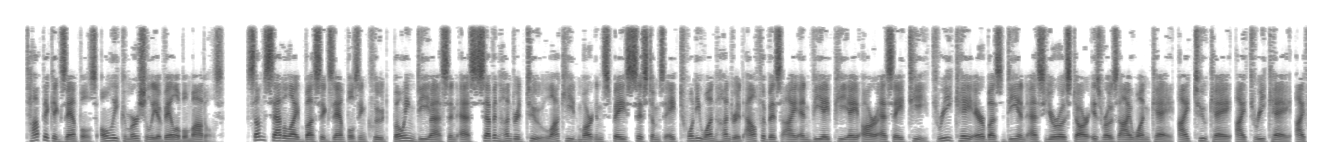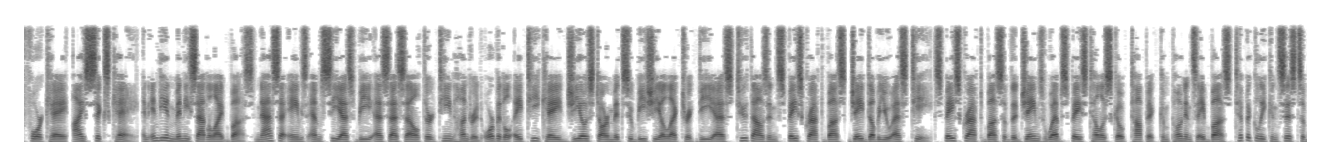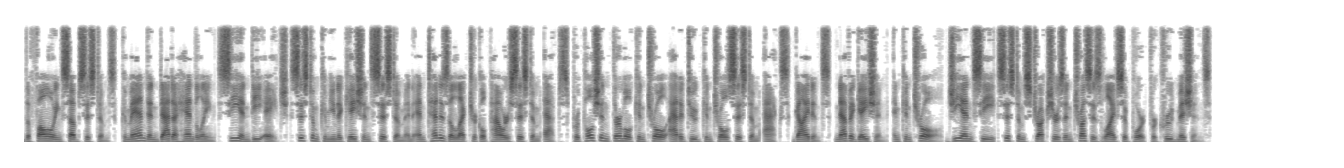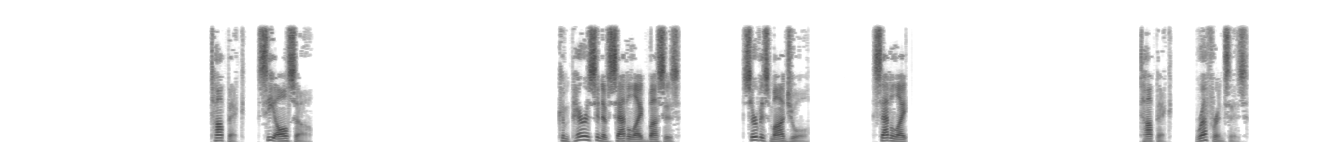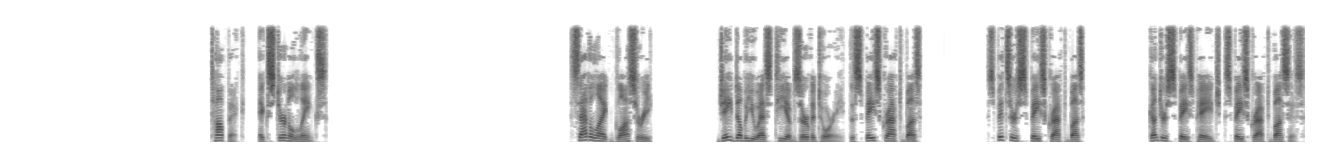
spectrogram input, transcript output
Topic examples only commercially available models some satellite bus examples include, Boeing DS and S-702 Lockheed Martin Space Systems A2100 Alphabus INVAPAR-SAT-3K Airbus D and S Eurostar ISRO's I-1K, I-2K, I-3K, I-4K, I-6K, an Indian mini-satellite bus NASA Ames MCSB SSL 1300 Orbital ATK Geostar Mitsubishi Electric DS-2000 Spacecraft Bus JWST Space spacecraft bus of the James Webb Space Telescope topic. Components A bus typically consists of the following subsystems, Command and Data Handling System Communications System and Antennas Electrical Power System Propulsion Thermal Control Attitude Control System Guidance, Navigation, and Control System Structures and Trusses Life Support for crewed missions. See also Comparison of satellite buses. Service module. Satellite. References. External links. Satellite glossary. JWST Observatory, the spacecraft bus. Spitzer's spacecraft bus Gunter's space page, spacecraft buses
